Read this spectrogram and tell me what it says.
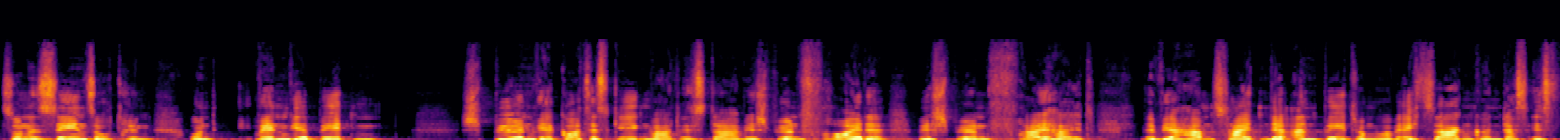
so eine Sehnsucht drin. Und wenn wir beten, spüren wir, Gottes Gegenwart ist da. Wir spüren Freude, wir spüren Freiheit. Wir haben Zeiten der Anbetung, wo wir echt sagen können, das ist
